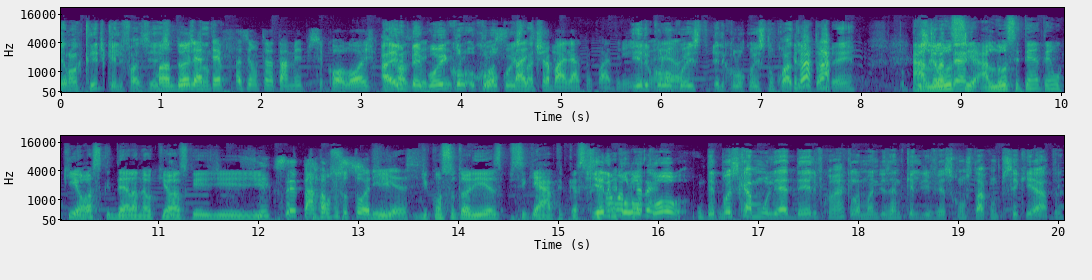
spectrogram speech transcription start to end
era uma crítica que ele fazia. Mandou ele tanto- até fazer um tratamento psicológico. Aí ele pegou e colo- colocou isso na trabalhar com quadrinhos. E ele colocou, é. isso, ele colocou isso no quadrinho também. A Lucy, tem- a Lucy tem, tem o quiosque dela, né? O quiosque de, de, centavos. Consultorias. de, de consultorias psiquiátricas. Que ele colocou depois que a mulher dele ficou reclamando, dizendo que ele devia se consultar com um psiquiatra.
